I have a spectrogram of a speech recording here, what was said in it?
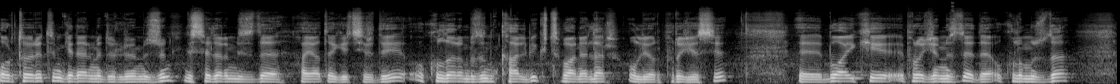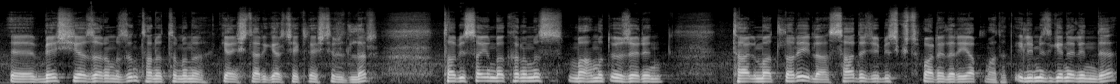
Ortaöğretim Genel Müdürlüğümüzün liselerimizde hayata geçirdiği okullarımızın kalbi kütüphaneler oluyor projesi. Ee, bu ayki projemizde de okulumuzda 5 yazarımızın tanıtımını gençler gerçekleştirdiler. Tabi Sayın Bakanımız Mahmut Özer'in talimatlarıyla sadece biz kütüphaneleri yapmadık. İlimiz genelinde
